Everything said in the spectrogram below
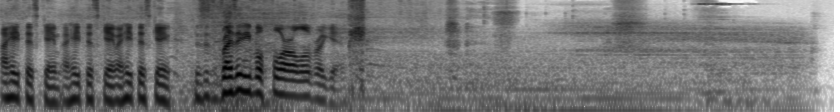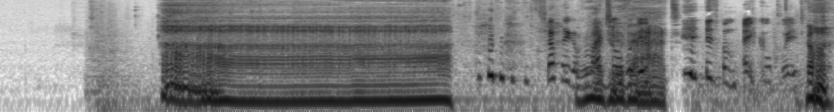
I hate this game. I hate this game. I hate this game. This is Resident Evil 4 all over again. Ah, It's not like a gonna do microwave. that. it's a microwave.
